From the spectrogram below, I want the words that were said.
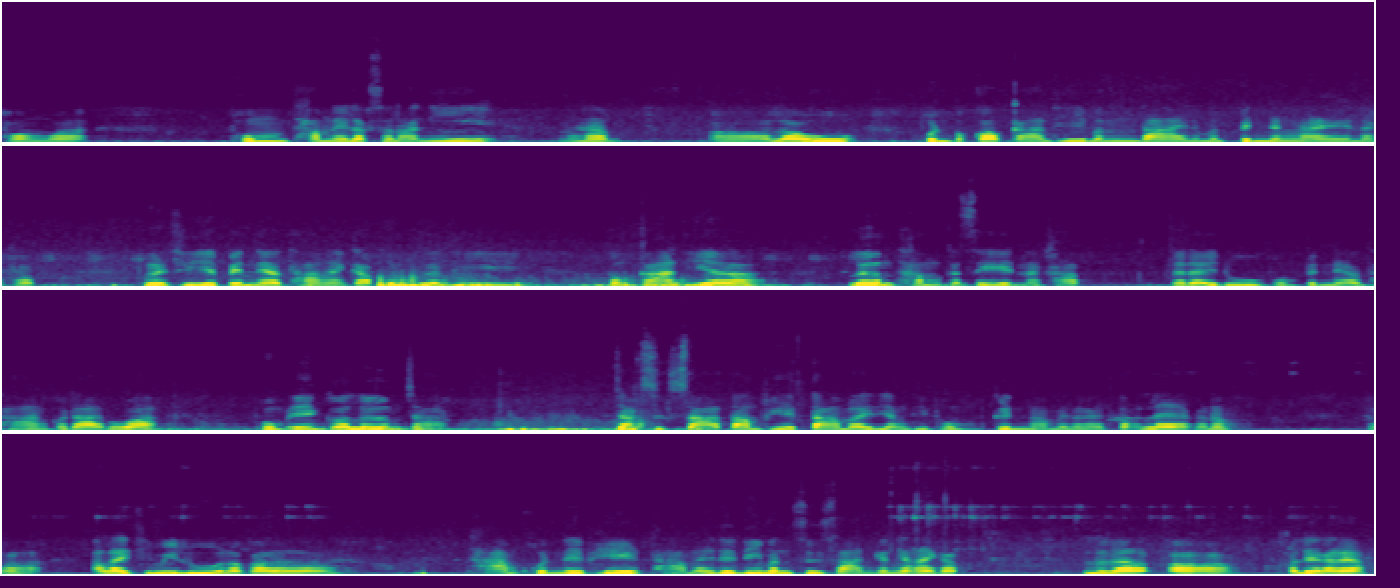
ช่องว่า ผมทำในลักษณะนี้นะครับแล้วผลประกอบการที่มันได้เนี่ยมันเป็นยังไงนะครับ ผื่อที่จะเป็นแนวทางให้กับเพื่อนๆที่ต้องการที่จะเริ่มทำเกษตรนะครับ จะได้ดูผมเป็นแนวทางก็ได้ เพราะว่าผมเองก็เริ่มจากจากศึกษาตามเพจตามอะไรอย่างที่ผมเกรินนำไปตั้งแต่ตอนแรกอะเนาะก็อะไรที่ไม่รู้เราก็ถามคนในเพจถามอะไรเดี๋ยวนี้มันสื่อสารกันง่ายครับระดับเอ่อเขาเรียกอะไรอะ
